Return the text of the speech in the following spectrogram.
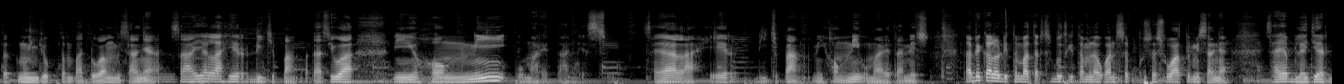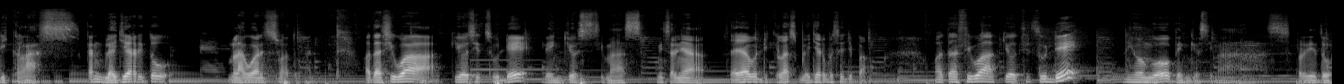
petunjuk tempat doang misalnya saya lahir di Jepang. Watashi wa Nihong ni umaretan desu. Saya lahir di Jepang. Nihong ni umaretan desu. Tapi kalau di tempat tersebut kita melakukan sesuatu misalnya saya belajar di kelas. Kan belajar itu melakukan sesuatu kan. Watashi wa kyoshitsude benkyou shimasu. Misalnya saya di kelas belajar bahasa Jepang. Watashi wa kyoshitsude nihongo benkyou shimasu. Seperti itu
